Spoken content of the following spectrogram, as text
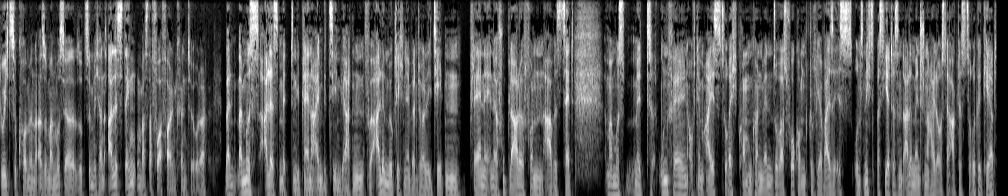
durchzukommen? Also man muss ja so ziemlich an alles denken, was da vorfallen könnte, oder? Man, man muss alles mit in die Pläne einbeziehen. Wir hatten für alle möglichen Eventualitäten Pläne in der Schublade von A bis Z. Man muss mit Unfällen auf dem Eis zurechtkommen können, wenn sowas vorkommt. Glücklicherweise ist uns nichts passiert. Es sind alle Menschen heil aus der Arktis zurückgekehrt.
